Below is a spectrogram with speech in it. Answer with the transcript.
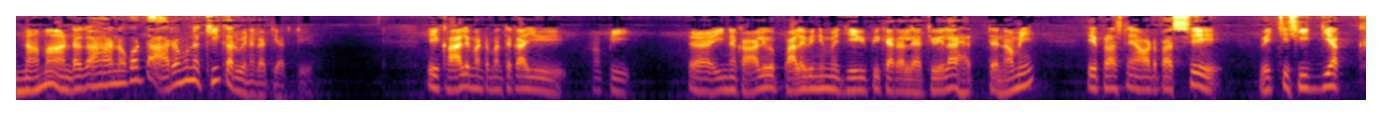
නම අඬ ගන්නකොට අරමුණ කීකරු වෙන ගතියක් තියෙනවා. ඒ කාලේ මට මතකයි අපි ඉන්න කාලේ පළවෙනිම JVP කැරල්ල ඇති වෙලා 79 ඒ ප්‍රශ්නේ ආවට පස්සේ වෙච්ච සිද්ධියක්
